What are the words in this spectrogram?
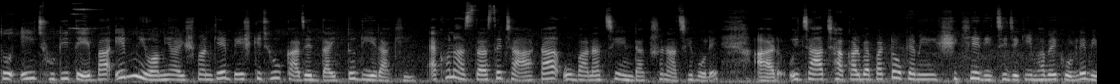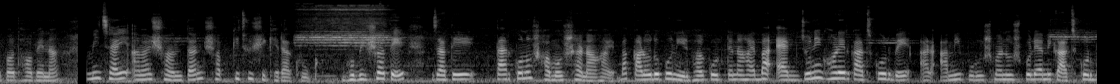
তো এই ছুটিতে বা এমনিও আমি আয়ুষ্মানকে বেশ কিছু কাজের দায়িত্ব দিয়ে রাখি। এখন আস্তে আস্তে চাটা ও বানাচ্ছে ইন্ডাকশন আছে বলে। আর ওই চা ছাকার ব্যাপারটা ওকে আমি শিখিয়ে দিচ্ছি যে কীভাবে করলে বিপদ হবে না। আমি চাই আমার সন্তান সব কিছু শিখে রাখুক। ভবিষ্যতে যাতে তার কোনো সমস্যা না হয় বা কারোর ওপর নির্ভর করতে না হয় বা একজনই ঘরের কাজ করবে আর আমি পুরুষ মানুষ বলে আমি কাজ করব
